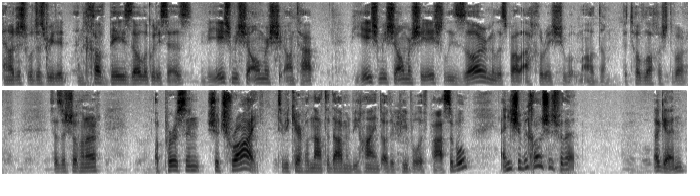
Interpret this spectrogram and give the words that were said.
and I'll just we'll just read it. And Chav Beis look what he says. Omer on top. Says the Shulchan Aruch, a person should try to be careful not to daven behind other people if possible, and you should be choshish for that. Again,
